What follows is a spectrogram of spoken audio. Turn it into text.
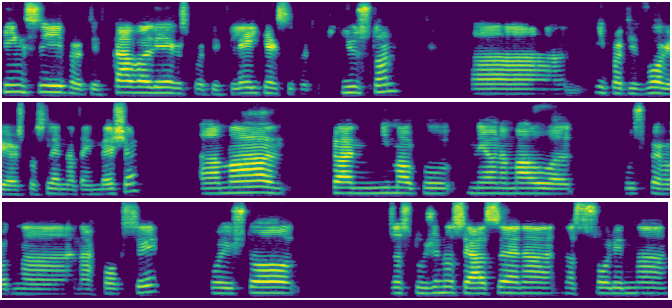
Кингси, против Кавалиерс, против Лейкерс и против Хјустон. И против Warriors последната им беше. Ама тоа ни малку не онамалува успехот на на Хокси, кои што заслужено сега се на на солидна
